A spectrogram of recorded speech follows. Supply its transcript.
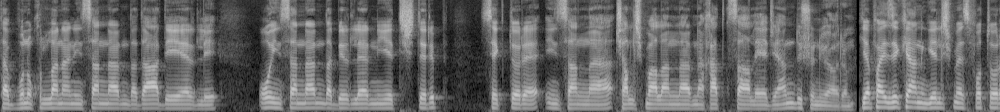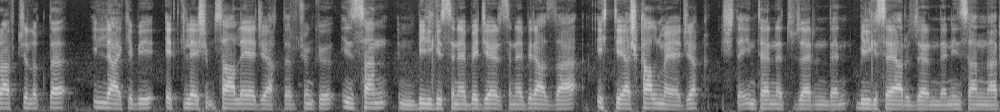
Tabi bunu kullanan insanların da daha değerli, o insanların da birilerini yetiştirip sektöre, insanlığa, çalışma alanlarına katkı sağlayacağını düşünüyorum. Yapay zekanın gelişmesi fotoğrafçılıkta illaki bir etkileşim sağlayacaktır. Çünkü insan bilgisine, becerisine biraz daha ihtiyaç kalmayacak. İşte internet üzerinden, bilgisayar üzerinden insanlar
